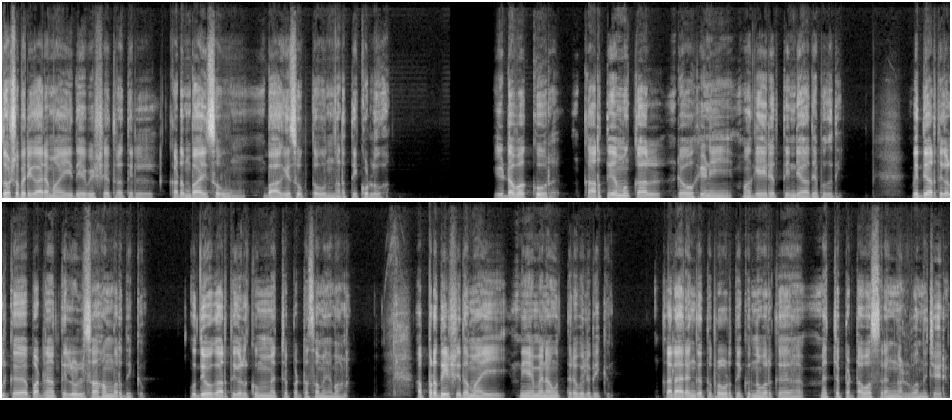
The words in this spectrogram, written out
ദോഷപരിഹാരമായി ദേവീക്ഷേത്രത്തിൽ കടുംബായസവും ഭാഗ്യസൂക്തവും നടത്തിക്കൊള്ളുക. ഇടവക്കൂറ് കാർത്തികമുക്കാൽ രോഹിണി മകേരത്തിന്റെ ആദ്യ പകുതി വിദ്യാർത്ഥികൾക്ക് പഠനത്തിൽ ഉത്സാഹം വർദ്ധിക്കും. ഉദ്യോഗാർത്ഥികൾക്കും മെച്ചപ്പെട്ട സമയമാണ്. അപ്രതീക്ഷിതമായി നിയമന ഉത്തരവ് ലഭിക്കും. കലാരംഗത്ത് പ്രവർത്തിക്കുന്നവർക്ക് മെച്ചപ്പെട്ട അവസരങ്ങൾ വന്നു ചേരും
